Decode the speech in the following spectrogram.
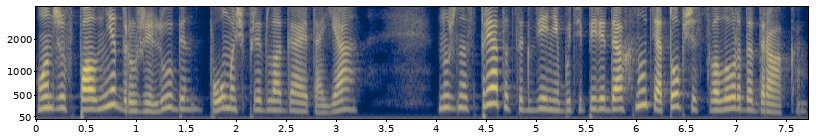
Он же вполне дружелюбен, помощь предлагает, а я... Нужно спрятаться где-нибудь и передохнуть от общества лорда Драка.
